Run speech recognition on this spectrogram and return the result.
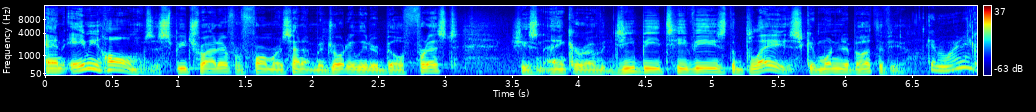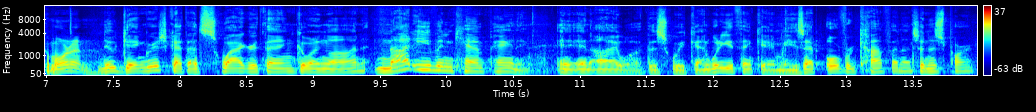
And Amy Holmes, a speechwriter for former Senate Majority Leader Bill Frist. She's an anchor of GBTV's The Blaze. Good morning to both of you. Good morning. Good morning. Newt Gingrich got that swagger thing going on. Not even campaigning in, in, Iowa this weekend. What do you think, Amy? Is that overconfidence on his part?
